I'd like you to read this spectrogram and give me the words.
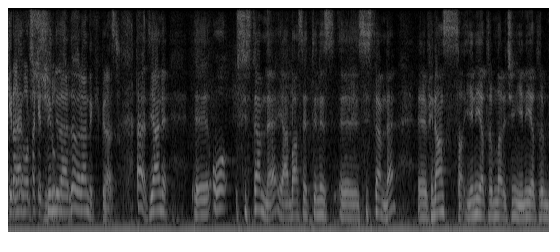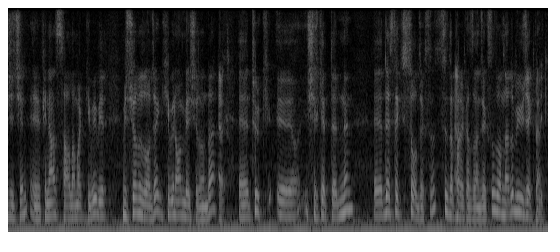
kiraya Yani ortak etmiş Şimdilerde oluyorsunuz. öğrendik biraz. Evet, yani e, o sistemle yani bahsettiğiniz e, sistemle e, finans yeni yatırımlar için yeni yatırımcı için e, finans sağlamak gibi bir misyonunuz olacak 2015 yılında. Evet. E, Türk e, şirketlerinin destekçisi olacaksınız. Siz de para Evet. kazanacaksınız. Onlar da büyüyecekler. Tabii ki,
